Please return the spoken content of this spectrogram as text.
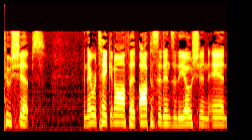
two ships, and they were taken off at opposite ends of the ocean, and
